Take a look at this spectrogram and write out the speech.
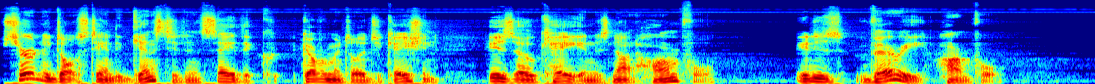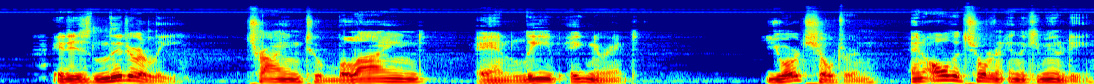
Certainly don't stand against it and say that governmental education is okay and is not harmful. It is very harmful. It is literally trying to blind and leave ignorant your children and all the children in the community.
